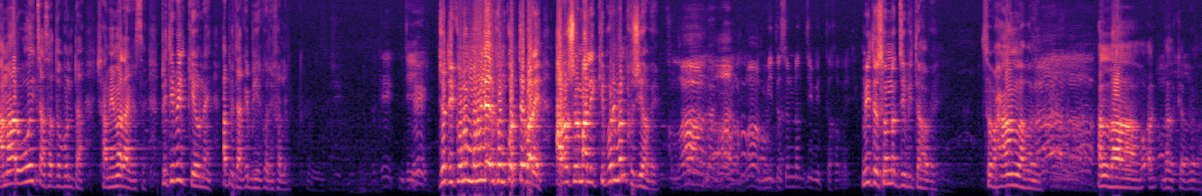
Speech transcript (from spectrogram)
আমার ওই চাচাতো বোনটা স্বামী মারা গেছে। পৃথিবীর কেউ নাই। আপনি তাকে বিয়ে করে ফেলেন। যদি কোনো মহিলা এরকম করতে পারে আরসের মালিক কি পরিমাণ খুশি হবে? মৃত সুন্নত জীবিত হবে। সুবহানাল্লাহ বলেন। আল্লাহ আকবার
